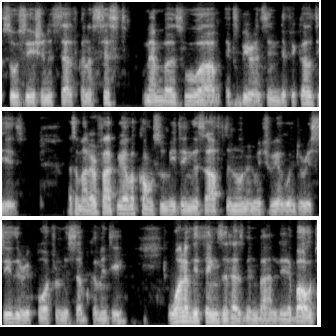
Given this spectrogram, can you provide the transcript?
association itself can assist members who are experiencing difficulties. As a matter of fact, we have a council meeting this afternoon in which we are going to receive the report from the subcommittee. One of the things that has been bandied about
